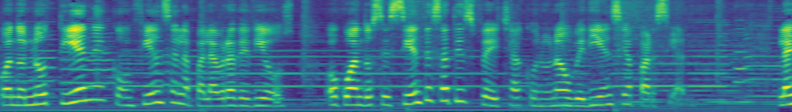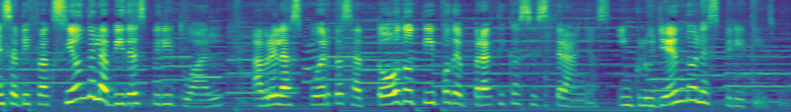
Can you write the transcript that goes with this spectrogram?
cuando no tiene confianza en la palabra de Dios o cuando se siente satisfecha con una obediencia parcial. La insatisfacción de la vida espiritual abre las puertas a todo tipo de prácticas extrañas, incluyendo el espiritismo.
